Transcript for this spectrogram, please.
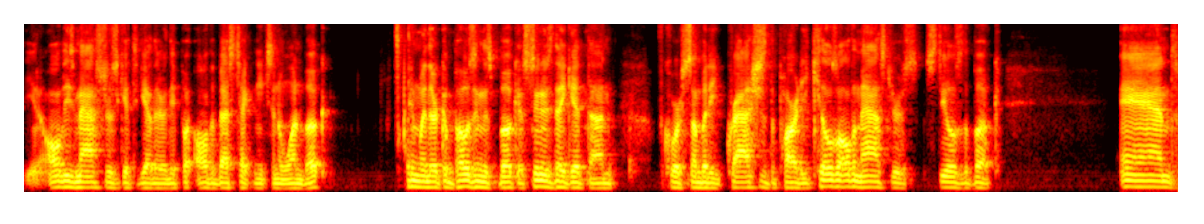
you know, all these masters get together and they put all the best techniques into one book. And when they're composing this book, as soon as they get done, of course, somebody crashes the party, kills all the masters, steals the book. And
